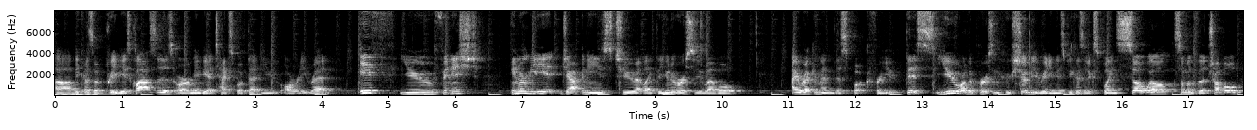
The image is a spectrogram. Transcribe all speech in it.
uh, because of previous classes or maybe a textbook that you've already read. If you finished intermediate Japanese 2 at like the university level, I recommend this book for you. This, you are the person who should be reading this because it explains so well some of the trouble,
